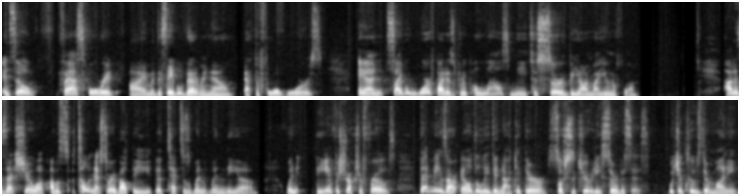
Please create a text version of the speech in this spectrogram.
And so, fast forward, I'm a disabled veteran now after four wars, and Cyber Warfighters Group allows me to serve beyond my uniform. How does that show up? I was telling that story about the the Texas when when the uh, when the infrastructure froze. That means our elderly did not get their Social Security services, which includes their money.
